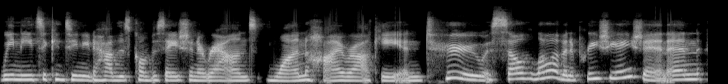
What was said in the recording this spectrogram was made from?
we need to continue to have this conversation around one, hierarchy, and two, self love and appreciation. And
